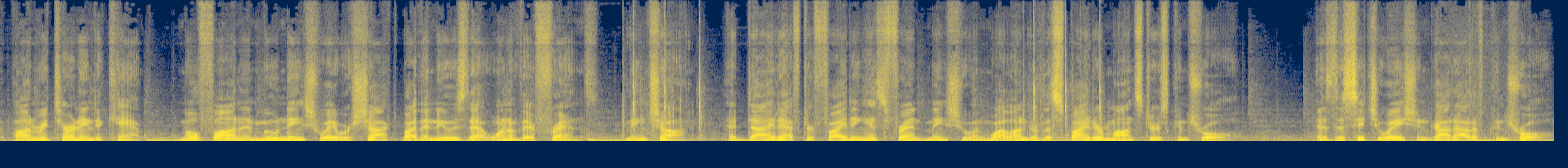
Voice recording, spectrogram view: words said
Upon returning to camp, Mo Fan and Mu Ningxue were shocked by the news that one of their friends, Ming Chang, had died after fighting his friend Mingshuan while under the spider monster's control. As the situation got out of control,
